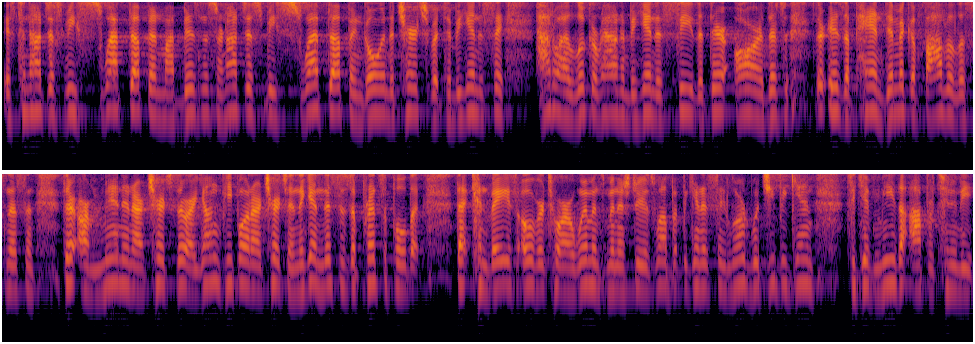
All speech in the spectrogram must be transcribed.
is to not just be swept up in my business or not just be swept up in going to church, but to begin to say, how do I look around and begin to see that there are, there's, there is a pandemic of fatherlessness and there are men in our church, there are young people in our church. And again, this is a principle that, that conveys over to our women's ministry as well, but begin to say, Lord, would you begin to give me the opportunity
